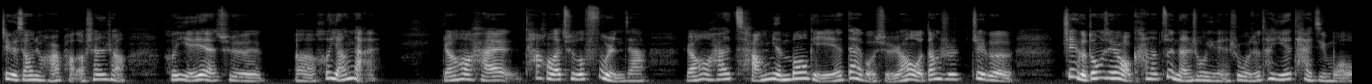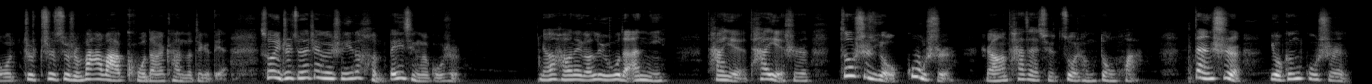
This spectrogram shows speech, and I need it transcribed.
这个小女孩跑到山上和爷爷去呃喝羊奶，然后还她后来去了富人家，然后还藏面包给爷爷带过去。然后我当时这个这个东西让我看的最难受一点是，我觉得他爷爷太寂寞了，我就这就是哇哇哭。当时看的这个点，所以我一直觉得这个是一个很悲情的故事。然后还有那个绿屋的安妮，她也她也是都是有故事，然后她再去做成动画，但是又跟故事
